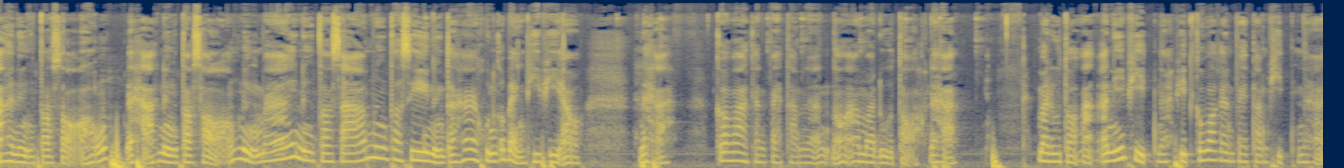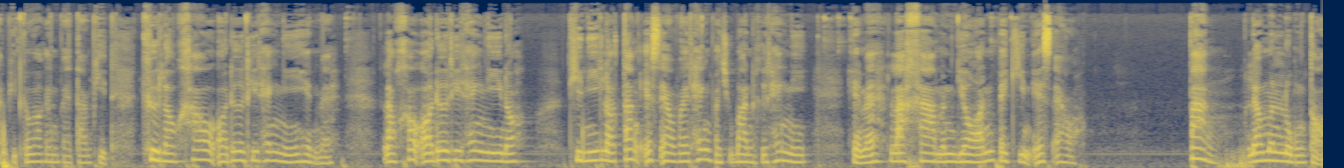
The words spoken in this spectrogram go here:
R 1ต่อ2นะคะ1ต่อ 2 1 ไม้ 1 ต่อ 3 1 ต่อ 4 1 ต่อ 5 คุณก็แบ่ง TP เอานะคะ ก็ว่ากันไปตามนั้นเนาะเอามาดูต่อนะคะ มาดูต่ออะอันนี้ผิดนะ ผิดก็ว่ากันไปตามผิดนะคะ ผิดก็ว่ากันไปตามผิด คือเราเข้าออเดอร์ที่แท่งนี้เห็นไหมเราเข้าออเดอร์ที่แท่งนี้เนาะ ทีนี้เราตั้ง SL ไว้แท่งปัจจุบันคือแท่งนี้ เห็นไหมราคามันย้อนไปกิน SL ปั้งแล้วมันลงต่อ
